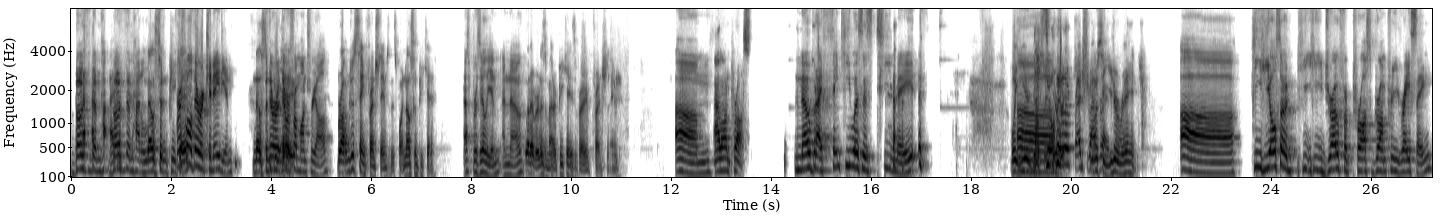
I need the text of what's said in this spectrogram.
Both of them. both of them had a Nelson Piquet. First of all, they were Canadian. Nelson. But they were they were from Montreal. Bro, I'm just saying French names at this point. Nelson Piquet. That's Brazilian, and no. Whatever, it doesn't matter. Piquet is a very French name. Um, Alain Prost. No, but I think he was his teammate. what year? Uh, That's the only other French driver. What's the year range? Uh, he he also he he drove for Prost Grand Prix Racing.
